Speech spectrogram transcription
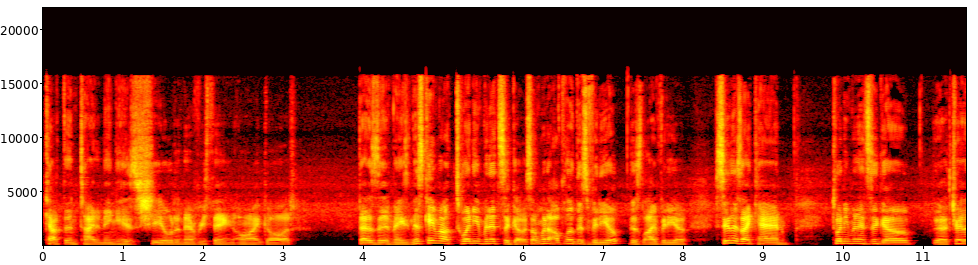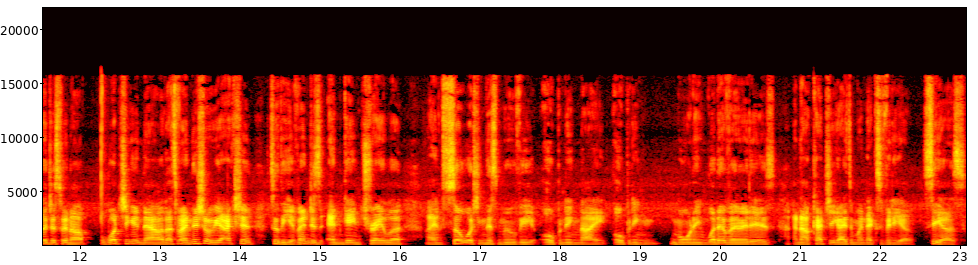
Captain tightening his shield and everything. Oh my god. That is amazing. This came out 20 minutes ago. So I'm going to upload this video, this live video, as soon as I can. 20 minutes ago, the trailer just went up. Watching it now. That's my initial reaction to the Avengers Endgame trailer. I am so watching this movie opening night, opening morning, whatever it is. And I'll catch you guys in my next video. See us.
